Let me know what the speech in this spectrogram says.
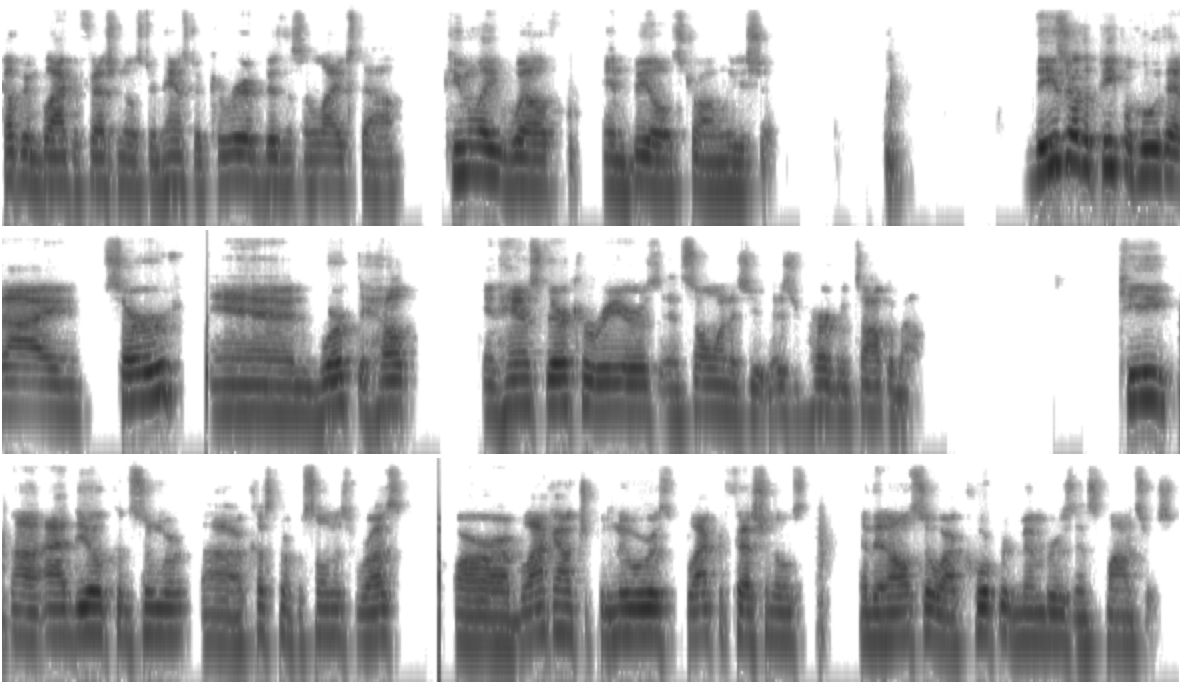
helping Black professionals to enhance their career, business, and lifestyle, accumulate wealth, and build strong leadership. These are the people who that I serve and work to help enhance their careers, and so on, as, you, as you've heard me talk about. Key uh, ideal consumer uh, customer personas for us are our Black entrepreneurs, Black professionals, and then also our corporate members and sponsors.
